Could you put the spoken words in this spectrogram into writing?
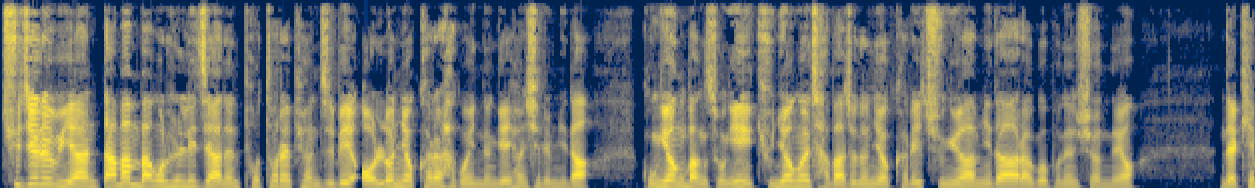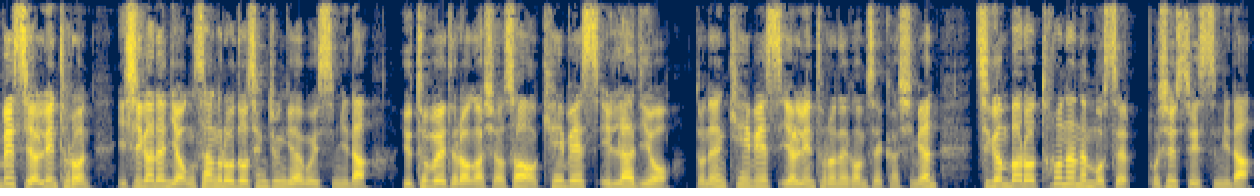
취재를 위한 땀 한 방울 흘리지 않은 포털의 편집이 언론 역할을 하고 있는 게 현실입니다. 공영방송이 균형을 잡아주는 역할이 중요합니다. 라고 보내주셨네요. 네, KBS 열린 토론. 이 시간은 영상으로도 생중계하고 있습니다. 유튜브에 들어가셔서 KBS 일라디오 또는 KBS 열린 토론을 검색하시면 지금 바로 토론하는 모습 보실 수 있습니다.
